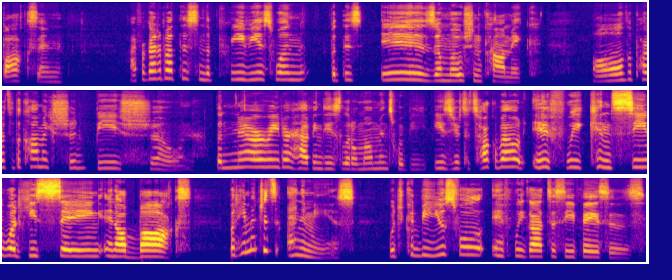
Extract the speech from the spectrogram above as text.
box in. I forgot about this in the previous one, but this is a motion comic. All the parts of the comic should be shown. The narrator having these little moments would be easier to talk about if we can see what he's saying in a box. But he mentions enemies, which could be useful if we got to see faces.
